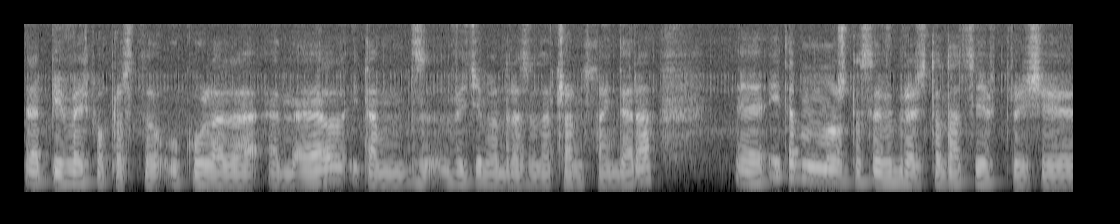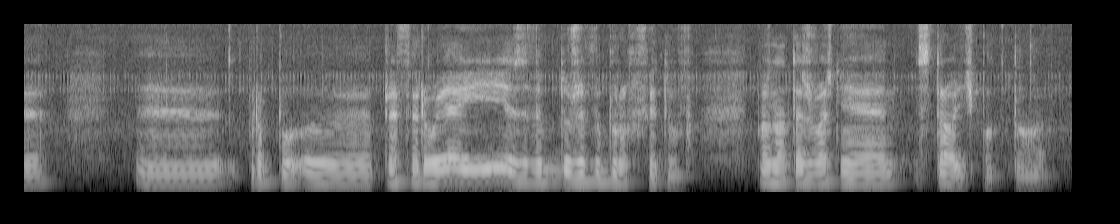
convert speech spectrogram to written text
Lepiej wejść po prostu ukulele NL i tam wyjdziemy od razu do Chartfindera. Y, I tam można sobie wybrać tonację, w której się y, preferuje i jest duży wybór chwytów. Można też właśnie stroić pod to.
